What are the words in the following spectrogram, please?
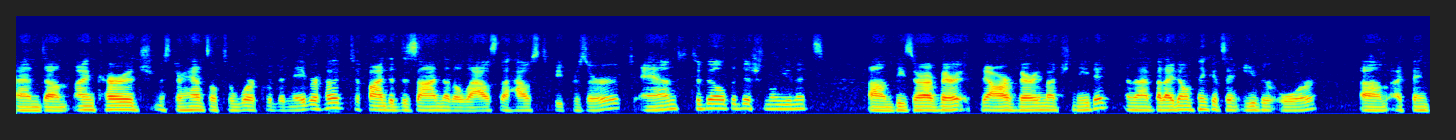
And um, I encourage Mr. Hansel to work with the neighborhood to find a design that allows the house to be preserved and to build additional units. Um, these are very, they are very much needed, and I, but I don't think it's an either or. Um, I think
